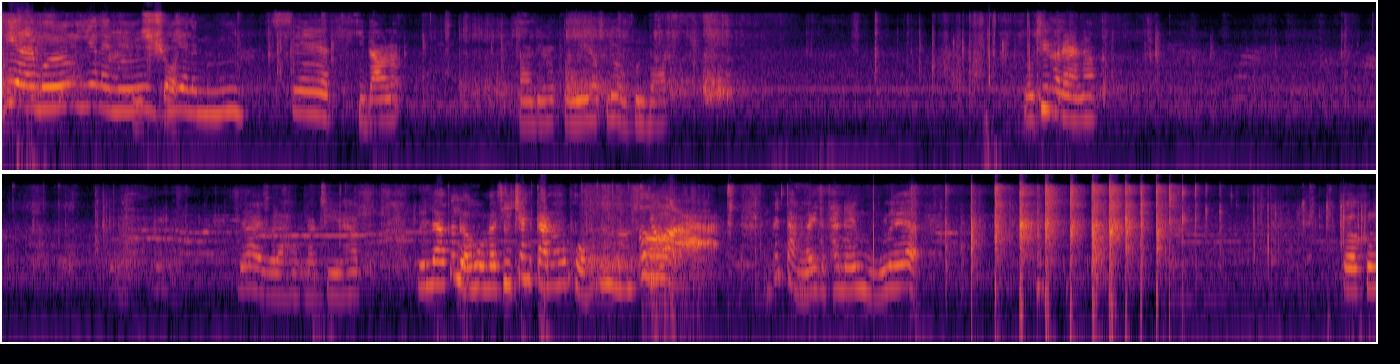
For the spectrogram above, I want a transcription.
เฮียอะไรมึงเฮียอะไรมึงเฮียอะไรมึงเซตกี่ดาวแล้วดาวเดียวครับตอนนี้ครับเรื่องของคุณบอสดูที่คะแนนนะครับ ได้เวลาหกนาทีนะครับ เวลาก็เหลือหกนาทีเช่นกันครับผมอืมสุดยอดไม่ต่างอะไรจากภายในหมูเลยอะเออคุณ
